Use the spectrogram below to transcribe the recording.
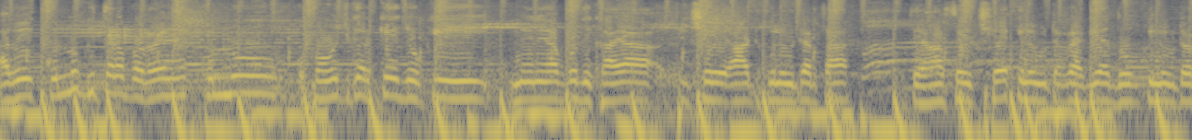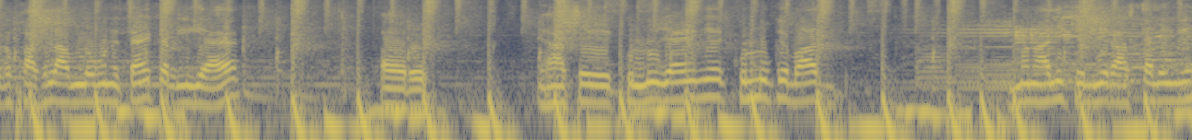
अभी कुल्लू की तरफ़ बढ़ रहे हैं। कुल्लू पहुँच करके जो कि मैंने आपको दिखाया, पीछे आठ किलोमीटर था तो यहाँ से छः किलोमीटर रह गया। दो किलोमीटर का फासला हम लोगों ने तय कर लिया है। और यहाँ से कुल्लू जाएँगे। कुल्लू के बाद मनाली के लिए रास्ता लेंगे।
